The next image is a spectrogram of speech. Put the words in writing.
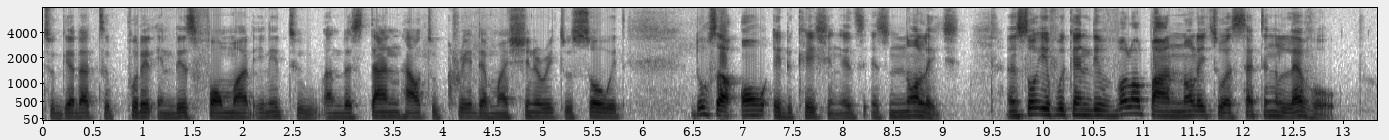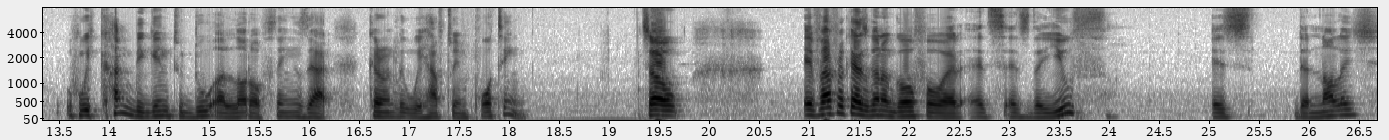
together to put it in this format. You need to understand how to create the machinery to sew it. Those are all education, it's, it's knowledge. And so if we can develop our knowledge to a certain level, we can begin to do a lot of things that currently we have to import in. So if Africa is going to go forward, it's, it's the youth, it's the knowledge,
